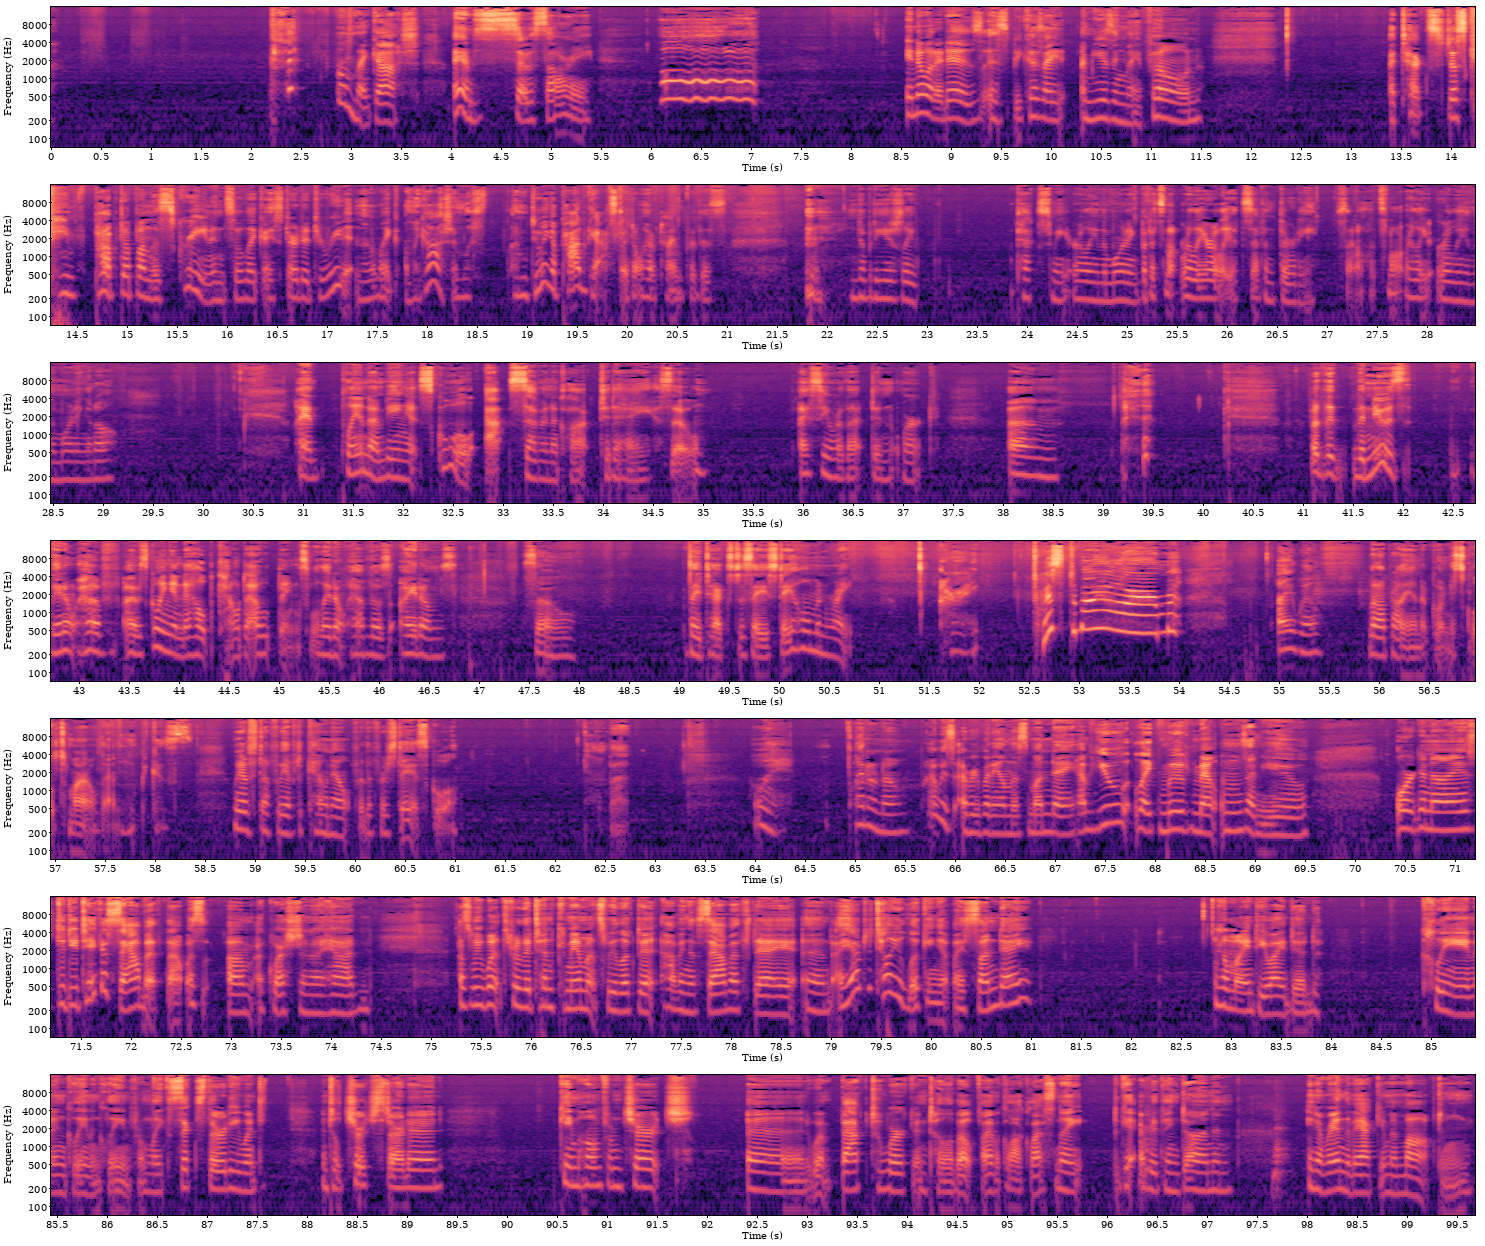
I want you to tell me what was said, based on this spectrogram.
oh my gosh. I am so sorry. Oh. You know what it is? Is because I, I'm using my phone a text just came popped up on the screen and so like I started to read it and then I'm like, "Oh my gosh, I'm list- I'm doing a podcast. I don't have time for this." Nobody usually texts me early in the morning, but it's not really early. It's 7:30. So, it's not really early in the morning at all. I had planned on being at school at 7 o'clock today, so I see where that didn't work. Um, but the the news they don't have I was going in to help count out things. Well, they don't have those items. So they text to say stay home and write. All right. Twist my arm. I will. But I'll probably end up going to school tomorrow then because we have stuff we have to count out for the first day of school. But oh, I don't know. How is everybody on this Monday? Have you like moved mountains? Have you organized. Did you take a Sabbath? That was um, a question I had. As we went through the Ten Commandments, we looked at having a Sabbath day, and I have to tell you, looking at my Sunday, you know, mind you, I did clean and clean and clean from like six thirty. Went to, until church started. Came home from church, and went back to work until about five o'clock last night to get everything done, and you know, ran the vacuum and mopped and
